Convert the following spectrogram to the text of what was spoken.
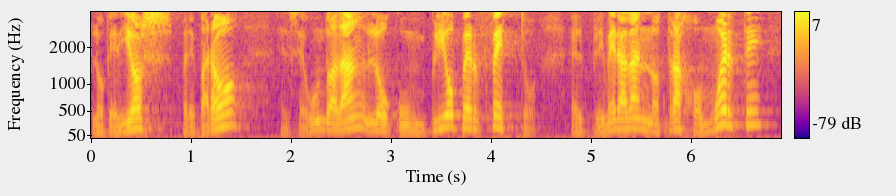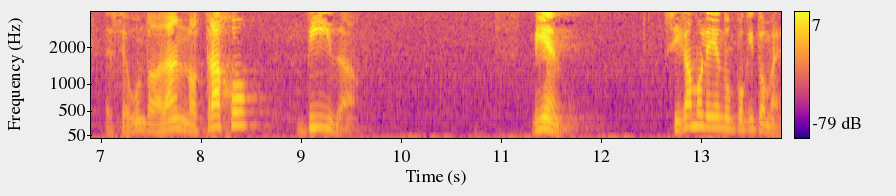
lo que Dios preparó, el segundo Adán lo cumplió perfecto. El primer Adán nos trajo muerte, el segundo Adán nos trajo vida. Bien, sigamos leyendo un poquito más.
